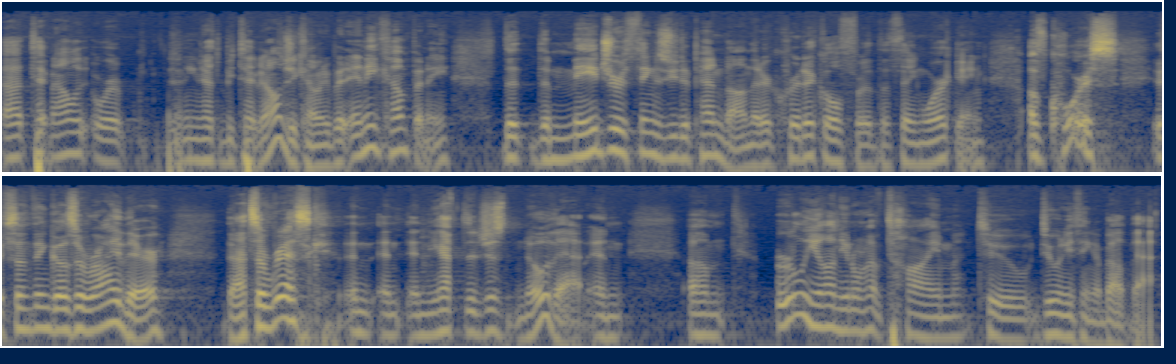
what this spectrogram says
uh, technology, or it doesn't even have to be technology company, but any company, the, the major things you depend on that are critical for the thing working. Of course, if something goes awry there, that's a risk, and, and, and you have to just know that. And um, early on, you don't have time to do anything about that.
